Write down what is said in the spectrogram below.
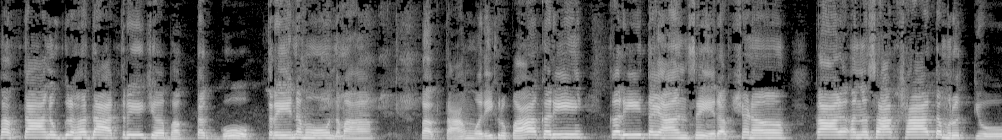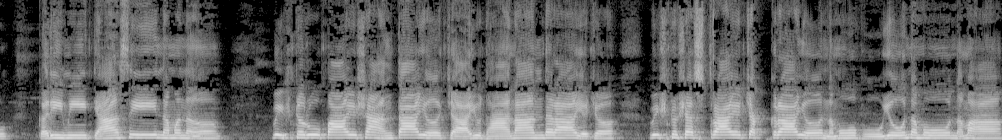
भक्तानुग्रहदात्रे च भक्तगोप्त्रे नमो नमः। भक्तांवरी कृपा करी करी तयांसे रक्षण। काळ अनसाक्षात मृत्यू। करी मी त्यासी नमन। विष्णुरूपाय शांताय चायुधानांधराय च विष्णुशस्त्राय चक्राय नमो भूयो नमो नमः।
